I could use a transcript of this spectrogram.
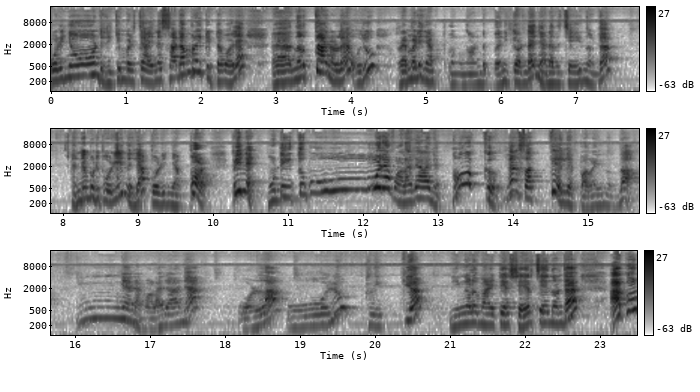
പൊഴിഞ്ഞോണ്ടിരിക്കുമ്പോഴത്തെ അതിനെ സഡൻ ബ്രേക്ക് ഇട്ട പോലെ നിർത്താനുള്ള ഒരു റെമഡി ഞാൻ എനിക്കുണ്ട് ഞാനത് ചെയ്യുന്നുണ്ട്. എന്റെ മുടി പൊഴിയുന്നില്ല പൊഴിഞ്ഞപ്പോൾ. പിന്നെ മുടി ഇതുപോലെ വളരാന് നോക്ക് ഞാൻ സത്യല്ലേ പറയുന്നത് ഇങ്ങനെ വളരാന് ഉള്ള ഒരു ട്രിക്ക് നിങ്ങളുമായിട്ട് ഞാൻ ഷെയർ ചെയ്യുന്നുണ്ട്. അപ്പം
